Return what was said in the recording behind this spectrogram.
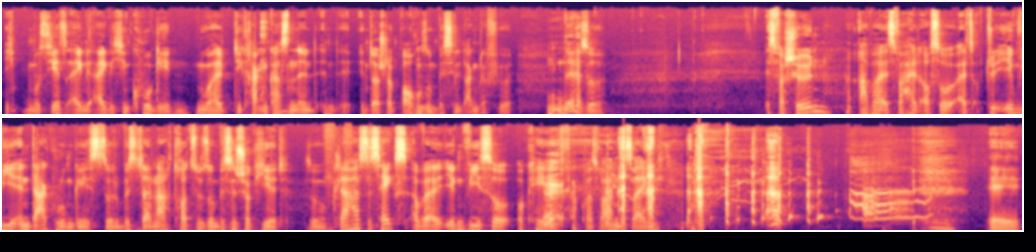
ich muss jetzt eigentlich, eigentlich in Kur gehen. Nur halt die Krankenkassen in, in, in Deutschland brauchen so ein bisschen lang dafür. Also es war schön, aber es war halt auch so, als ob du irgendwie in Darkroom gehst. So, du bist danach trotzdem so ein bisschen schockiert. So, klar hast du Sex, aber irgendwie ist so, okay, fuck, was war denn das eigentlich? Ey.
